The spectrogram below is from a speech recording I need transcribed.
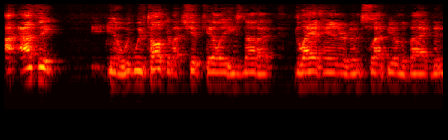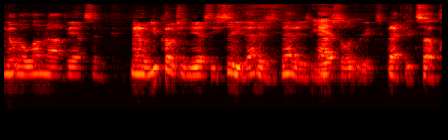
I, I think, you know, we, have talked about Chip Kelly. He's not a glad hander, doesn't slap you on the back, doesn't go to alumni events. And man, when you coach in the SEC, that is that is absolutely expected. So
